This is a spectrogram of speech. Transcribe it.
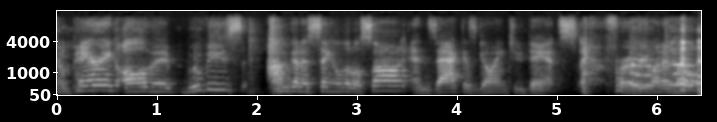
comparing all the movies. I'm going to sing a little song, and Zach is going to dance for everyone at home.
